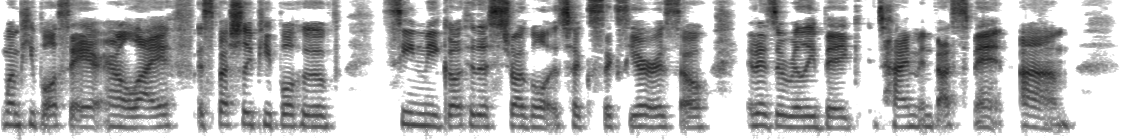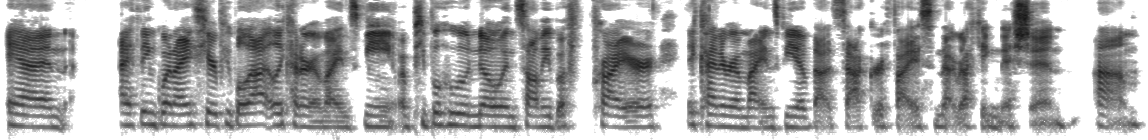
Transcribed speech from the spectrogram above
when people say it in real life, especially people who've seen me go through this struggle, it took six years, so it is a really big time investment. Um, and I think when I hear people that, like kind of reminds me, or people who know and saw me before, prior, it kind of reminds me of that sacrifice and that recognition. Um,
